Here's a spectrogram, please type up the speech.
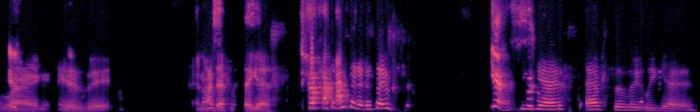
Right. Is it? and I definitely say yes. We said it the same. yes. Yes, absolutely yes.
